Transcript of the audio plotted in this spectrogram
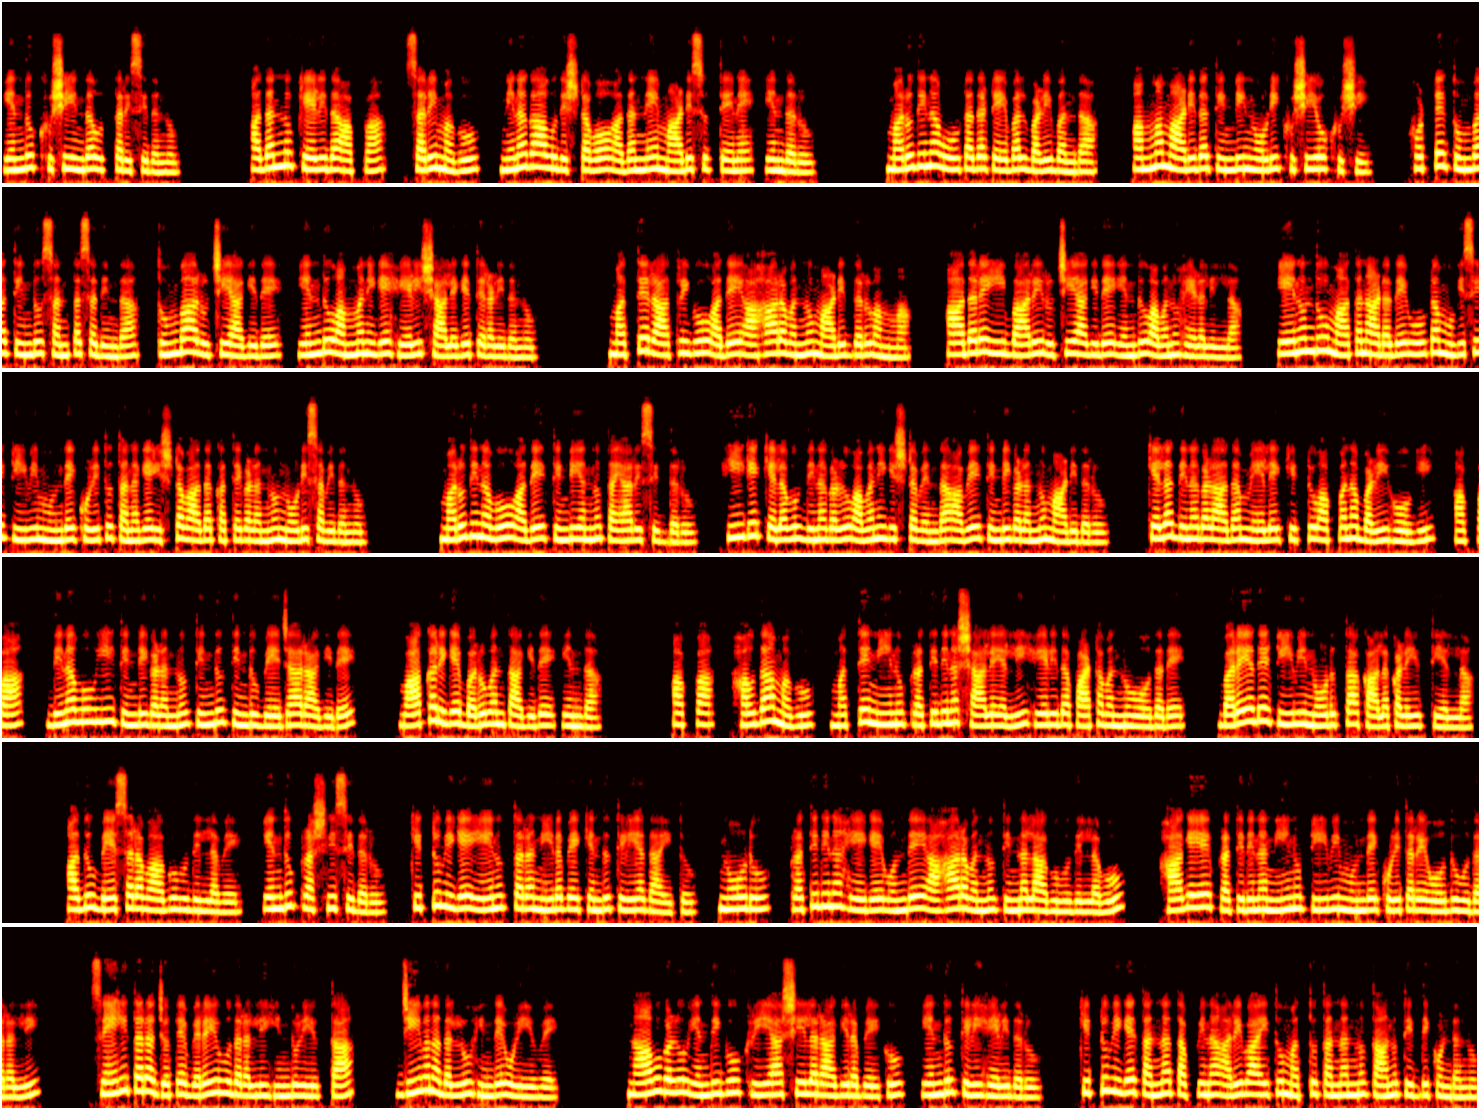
ಎಂದು ಖುಷಿಯಿಂದ ಉತ್ತರಿಸಿದನು. ಅದನ್ನು ಕೇಳಿದ ಅಪ್ಪ, ಸರಿ ಮಗು, ನಿನಗಾವುದಿಷ್ಟವೋ ಅದನ್ನೇ ಮಾಡಿಸುತ್ತೇನೆ ಎಂದರು. ಮರುದಿನ ಊಟದ ಟೇಬಲ್ ಬಳಿ ಬಂದ. ಅಮ್ಮ ಮಾಡಿದ ತಿಂಡಿ ನೋಡಿ ಖುಷಿಯೋ ಖುಷಿ. ಹೊಟ್ಟೆ ತುಂಬ ತಿಂದು ಸಂತಸದಿಂದ ತುಂಬಾ ರುಚಿಯಾಗಿದೆ ಎಂದು ಅಮ್ಮನಿಗೆ ಹೇಳಿ ಶಾಲೆಗೆ ತೆರಳಿದನು. ಮತ್ತೆ ರಾತ್ರಿಗೂ ಅದೇ ಆಹಾರವನ್ನು ಮಾಡಿದ್ದರು ಅಮ್ಮ. ಆದರೆ ಈ ಬಾರಿ ರುಚಿಯಾಗಿದೆ ಎಂದು ಅವನು ಹೇಳಲಿಲ್ಲ. ಏನೊಂದೂ ಮಾತನಾಡದೆ ಊಟ ಮುಗಿಸಿ ಟಿವಿ ಮುಂದೆ ಕುಳಿತು ತನಗೆ ಇಷ್ಟವಾದ ಕಥೆಗಳನ್ನು ನೋಡಿ ಸವಿದನು. ಮರುದಿನವೂ ಅದೇ ತಿಂಡಿಯನ್ನು ತಯಾರಿಸಿದ್ದರು. ಹೀಗೆ ಕೆಲವು ದಿನಗಳು ಅವನಿಗಿಷ್ಟವೆಂದ ಅವೇ ತಿಂಡಿಗಳನ್ನು ಮಾಡಿದರು. ಕೆಲ ದಿನಗಳಾದ ಮೇಲೆ ಕಿಟ್ಟು ಅಪ್ಪನ ಬಳಿ ಹೋಗಿ, ಅಪ್ಪ, ದಿನವೂ ಈ ತಿಂಡಿಗಳನ್ನು ತಿಂದು ತಿಂದು ಬೇಜಾರಾಗಿದೆ, ವಾಕರಿಗೆ ಬರುವಂತಾಗಿದೆ ಎಂದ. ಅಪ್ಪ, ಹೌದಾ ಮಗು, ಮತ್ತೆ ನೀನು ಪ್ರತಿದಿನ ಶಾಲೆಯಲ್ಲಿ ಹೇಳಿದ ಪಾಠವನ್ನು ಓದದೆ, ಬರೆಯದೆ ಟಿವಿ ನೋಡುತ್ತಾ ಕಾಲ ಕಳೆಯುತ್ತೀಯಲ್ಲ? ಅದು ಬೇಸರವಾಗುವುದಿಲ್ಲವೇ? ಎಂದು ಪ್ರಶ್ನಿಸಿದರು. ಕಿಟ್ಟುವಿಗೆ ಏನುತ್ತರ ನೀಡಬೇಕೆಂದು ತಿಳಿಯದಾಯಿತು. ನೋಡು, ಪ್ರತಿದಿನ ಹೇಗೆ ಒಂದೇ ಆಹಾರವನ್ನು ತಿನ್ನಲಾಗುವುದಿಲ್ಲವೂ, ಹಾಗೆಯೇ ಪ್ರತಿದಿನ ನೀನು ಟಿವಿ ಮುಂದೆ ಕುಳಿತರೆ ಓದುವುದರಲ್ಲಿ, ಸ್ನೇಹಿತರ ಜೊತೆ ಬೆರೆಯುವುದರಲ್ಲಿ ಹಿಂದುಳಿಯುತ್ತಾ, ಜೀವನದಲ್ಲೂ ಹಿಂದೆ ಉಳಿಯುವೆ. ನಾವುಗಳು ಎಂದಿಗೂ ಕ್ರಿಯಾಶೀಲರಾಗಿರಬೇಕು ಎಂದು ತಿಳಿ ಹೇಳಿದರು ಕಿಟ್ಟುವಿಗೆ ತನ್ನ ತಪ್ಪಿನ ಅರಿವಾಯಿತು ಮತ್ತು ತನ್ನನ್ನು ತಾನು ತಿದ್ದಿಕೊಂಡನು.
